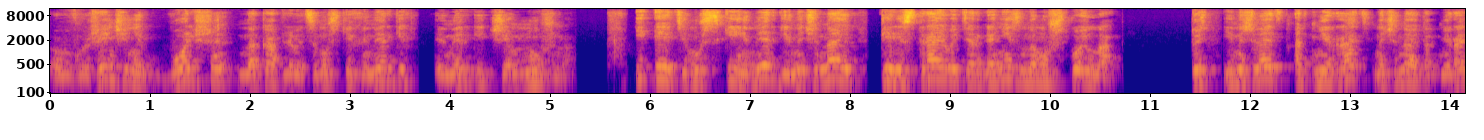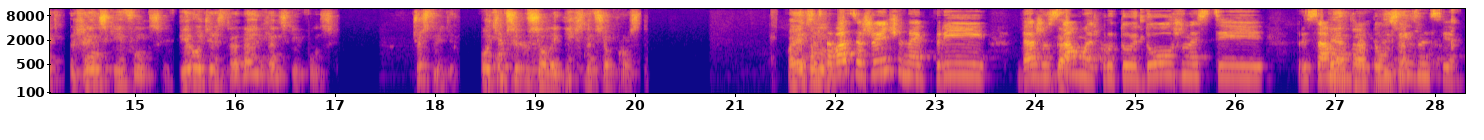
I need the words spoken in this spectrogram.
в женщине больше накапливается мужских энергий, энергий, чем нужно. И эти мужские энергии начинают перестраивать организм на мужской лад. То есть и начинает отмирать, начинают отмирать женские функции. В первую очередь страдают женские функции. Чувствуете? Очень все, все логично, все просто. Поэтому... То есть оставаться женщиной при даже да. самой крутой должности, при самом Это крутом бизнесе.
